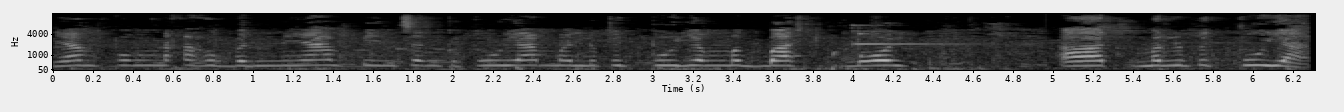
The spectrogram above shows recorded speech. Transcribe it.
Yan pong nakahubad na yan. Pinsan ko po yan. Malupit po yung mag-basketball. At malupit po yan.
